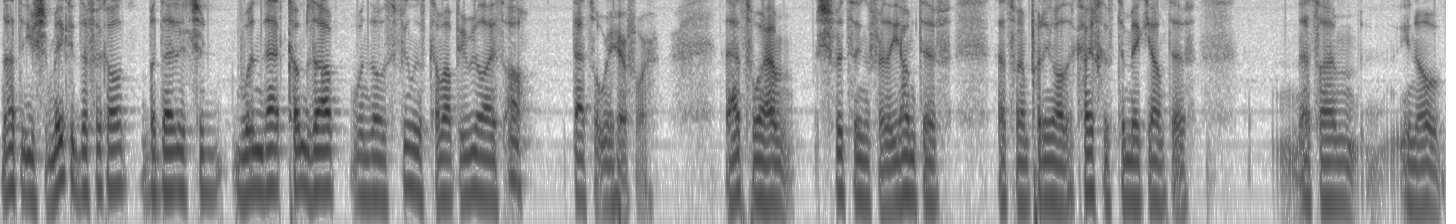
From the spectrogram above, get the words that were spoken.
Not that you should make it difficult, but that it should, when that comes up, when those feelings come up, you realize, oh, that's what we're here for. That's why I'm schwitzing for the Yom Tiv. That's why I'm putting all the kaiches to make Yom Tiv. That's why I'm, you know,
